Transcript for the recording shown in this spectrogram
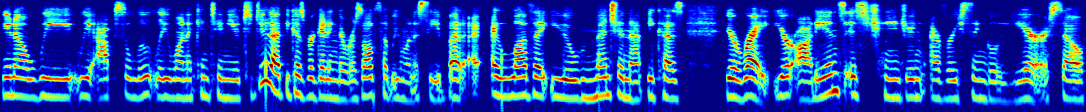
you know we we absolutely want to continue to do that because we're getting the results that we want to see. But I, I love that you mentioned that because you're right your audience is changing every single year. So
